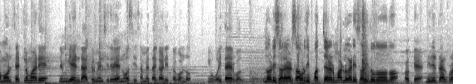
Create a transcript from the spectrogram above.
ಅಮೌಂಟ್ ಸೆಟ್ಲ್ ಮಾಡಿ ನಿಮ್ಗೆ ಏನ್ ಡಾಕ್ಯುಮೆಂಟ್ಸ್ ಇದೆಯೋ ಎನ್ ಒ ಸಿ ಸಮೇತ ಗಾಡಿ ತಗೊಂಡು ನೀವು ಹೋಯ್ತಾ ಇರ್ಬೋದು. ನೋಡಿ ಸರ್ ಎರಡ್ ಸಾವಿರದ ಇಪ್ಪತ್ತೆರಡು ಮಾಡ್ಲು ಗಾಡಿ ಸರ್ ಇದು okay mini tractor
